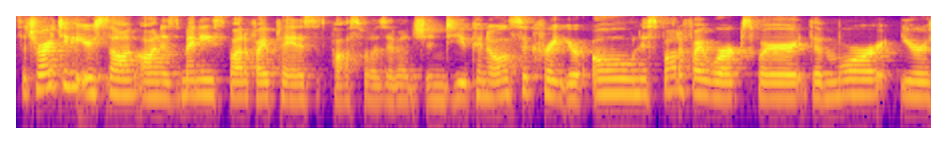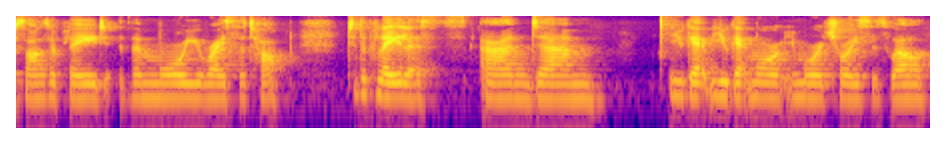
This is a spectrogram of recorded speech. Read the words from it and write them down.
So try to get your song on as many Spotify playlists as possible, as I mentioned. You can also create your own Spotify works where the more your songs are played, the more you rise to the top to the playlists, and um, you get you get more more choice as well,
